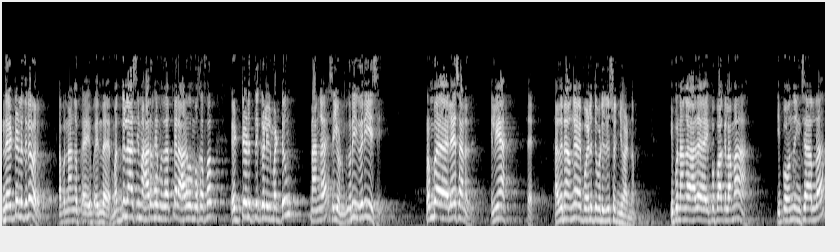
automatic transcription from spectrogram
இந்த எட்டு எழுத்துல வரும். அப்ப நாங்க இந்த மத்துலாசிம அருகை முதக்கல் அருக முகஃபப் எட்டு எழுத்துக்களில் மட்டும் நாங்க செய்யணும். வெரி வெரி ஈஸி ரொம்ப லேசானது. இல்லையா? சரி. அது நாங்க இப்ப எழுத்து வடிவில் செஞ்சு காட்டணும். இப்ப நாங்க அதை இப்ப பார்க்கலாமா? இப்ப வந்து இன்ஷா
